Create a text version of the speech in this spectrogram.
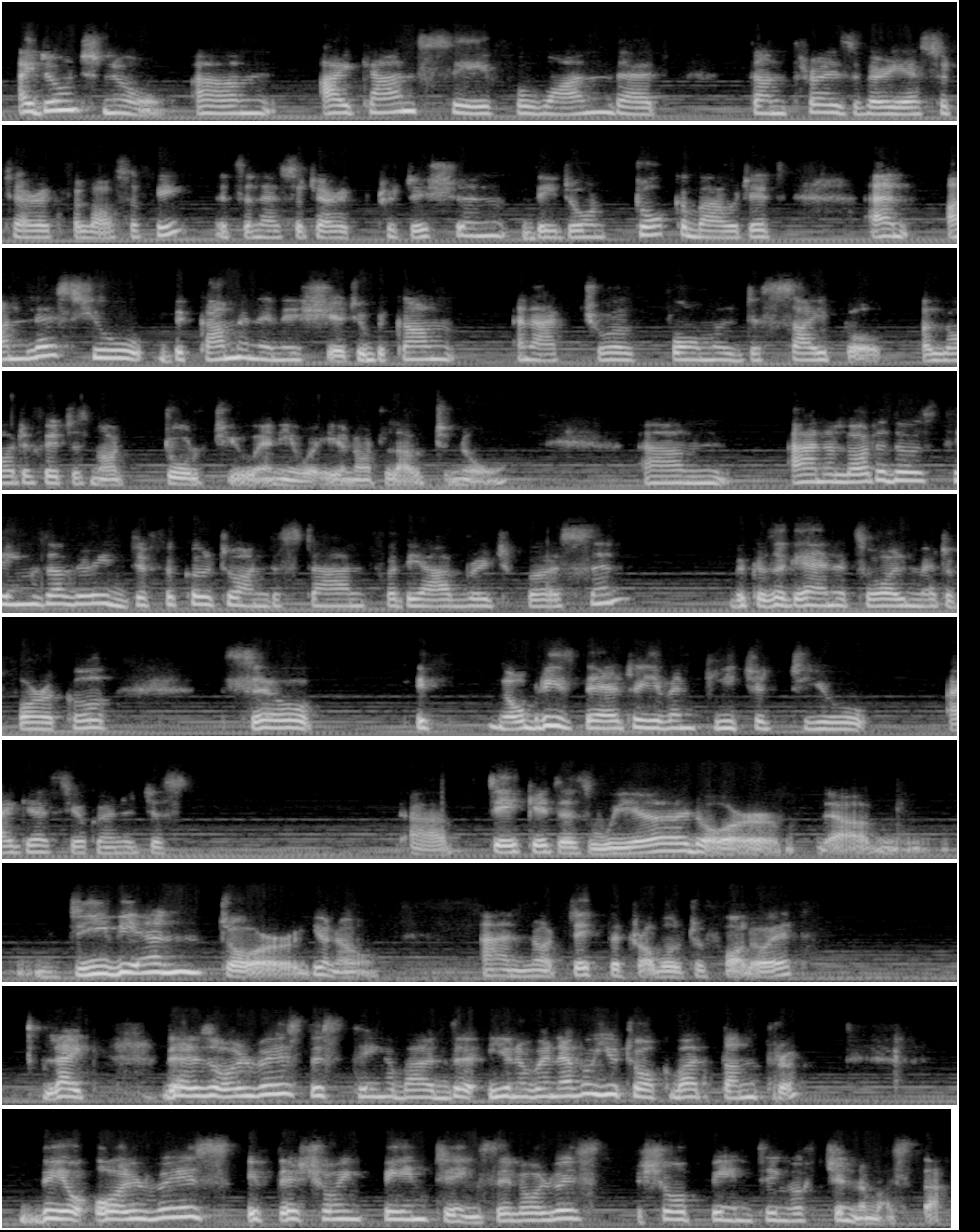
I don't know. Um, I can say, for one, that Tantra is a very esoteric philosophy. It's an esoteric tradition. They don't talk about it. And unless you become an initiate, you become an actual formal disciple, a lot of it is not told to you anyway. You're not allowed to know. Um, and a lot of those things are very difficult to understand for the average person because, again, it's all metaphorical. So if nobody's there to even teach it to you, I guess you're going to just uh, take it as weird or um, deviant or, you know, and not take the trouble to follow it. Like there is always this thing about the, you know, whenever you talk about Tantra, they always, if they're showing paintings, they'll always show a painting of Chinnamasta.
